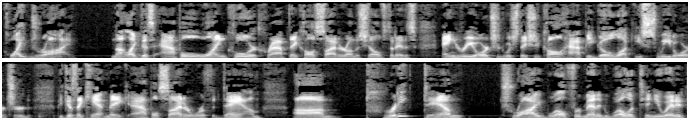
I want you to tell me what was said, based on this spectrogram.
quite dry. Not like this apple wine cooler crap they call cider on the shelves today, this angry orchard, which they should call happy go lucky sweet orchard, because they can't make apple cider worth a damn. Um, pretty damn dry, well fermented, well attenuated,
